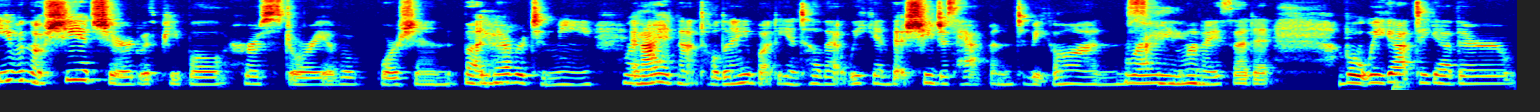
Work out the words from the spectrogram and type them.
even though she had shared with people her story of abortion, but Yeah. never to me, Right. and I had not told anybody until that weekend that she just happened to be gone Right. when I said it. But we got together,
